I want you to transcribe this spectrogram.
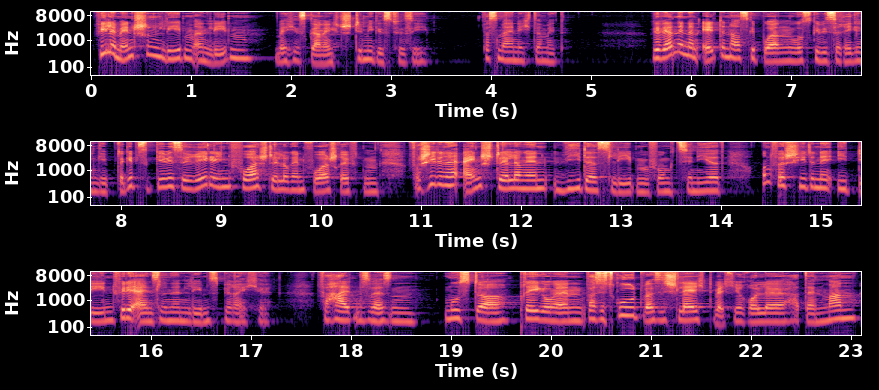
Viele Menschen leben ein Leben, welches gar nicht stimmig ist für sie. Was meine ich damit? Wir werden in ein Elternhaus geboren, wo es gewisse Regeln gibt. Da gibt es gewisse Regeln, Vorstellungen, Vorschriften, verschiedene Einstellungen, wie das Leben funktioniert und verschiedene Ideen für die einzelnen Lebensbereiche. Verhaltensweisen, Muster, Prägungen, was ist gut, was ist schlecht, welche Rolle hat ein Mann,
